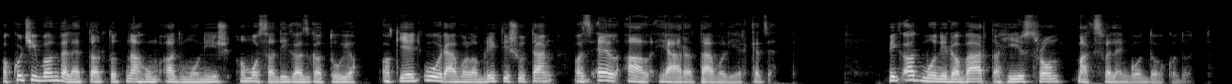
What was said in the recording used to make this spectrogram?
A kocsiban vele tartott Nahum Admoni is, a Mossad igazgatója, aki egy órával a British után az El Al járatával érkezett. Míg Admonira várt a hírszrom, Maxwellen gondolkodott.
